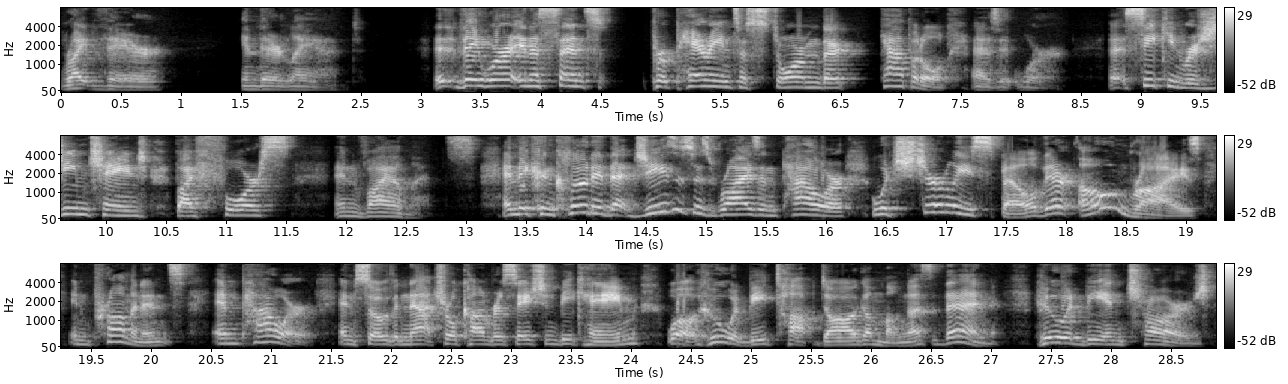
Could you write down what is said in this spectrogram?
right there in their land. They were, in a sense, preparing to storm the capital, as it were, uh, seeking regime change by force and violence. And they concluded that Jesus' rise in power would surely spell their own rise in prominence and power. And so the natural conversation became well, who would be top dog among us then? Who would be in charge?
